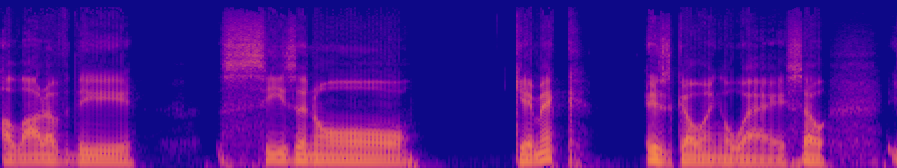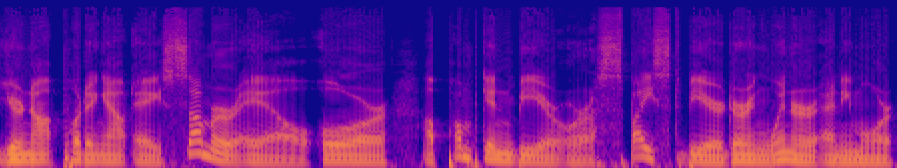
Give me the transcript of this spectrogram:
a lot of the seasonal gimmick is going away. So you're not putting out a summer ale or a pumpkin beer or a spiced beer during winter anymore.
